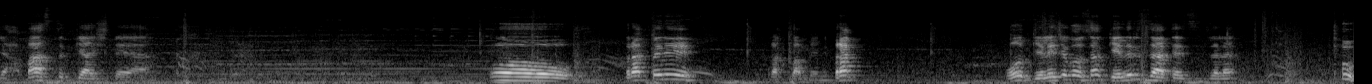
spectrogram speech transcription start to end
Ya bastık ya işte ya. Oo! Bırak beni. Bırak lan beni. Bırak. Oğlum gelecek olsak geliriz zaten sizle lan. Puh.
